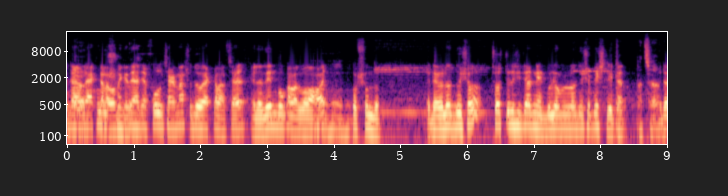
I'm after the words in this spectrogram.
এটা হলো এক কালার। অনেকে দেখা যায় ফুল চায় না শুধু এক কালার চায়। এটা রেনবো কালার বলা হয়। খুব সুন্দর। এটা হলো দুইশো চল্লিশ লিটার নেট ভলিউম হলো দুইশো বিশ লিটার। আচ্ছা। এটা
